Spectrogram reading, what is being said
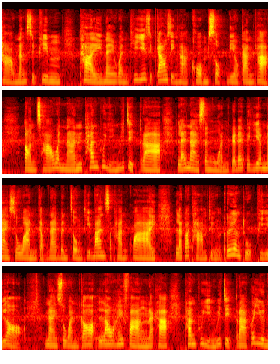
ข่าวหนังสือพิมพ์ ไทยในวันที่ 29 สิงหาคมศกเดียวกันค่ะ ตอนเช้าวันนั้นท่านผู้หญิงวิจิตรา และนายสงวนก็ได้ไปเยี่ยมนายสุวรรณกับนายบรรจงที่บ้านสะพานควาย แล้วก็ถามถึงเรื่องถูกผีหลอก นายสุวรรณก็เล่าให้ฟังนะคะ ท่านผู้หญิงวิจิตราก็ยืน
